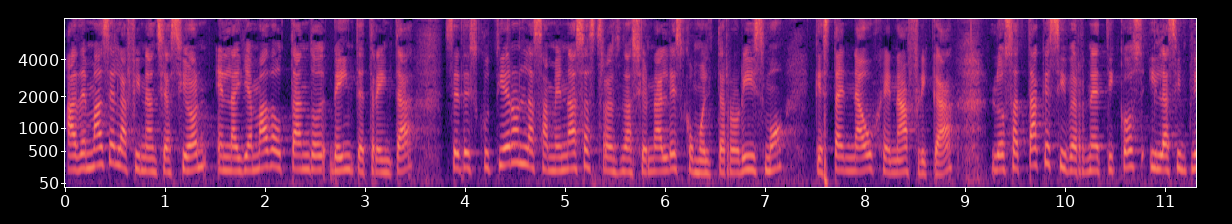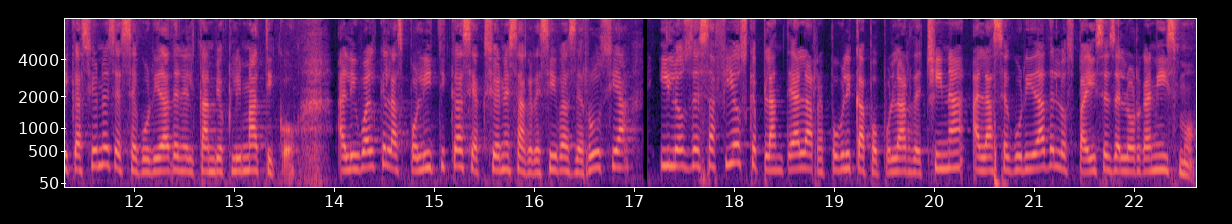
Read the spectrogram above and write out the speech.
Además de la financiación, en la llamada OTAN 2030 se discutieron las amenazas transnacionales como el terrorismo, que está en auge en África, los ataques cibernéticos y las implicaciones de seguridad en el cambio climático, al igual que las políticas y acciones agresivas de Rusia y los desafíos que plantea la República Popular de China a la seguridad de los países del organismo.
